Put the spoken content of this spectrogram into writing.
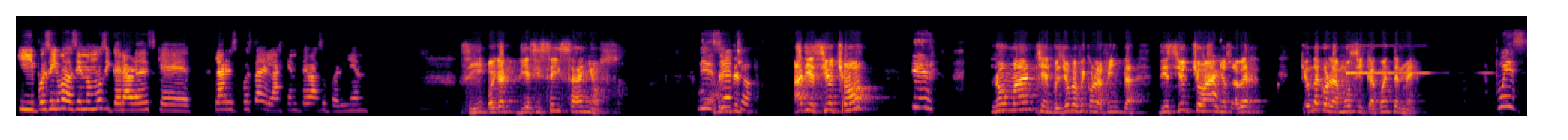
Y pues seguimos haciendo música y la verdad es que la respuesta de la gente va súper bien. Sí, oigan, 16 años. 18. ¿Ah, 18? Sí. No manchen, pues yo me fui con la finta. 18 años, a ver, ¿qué onda con la música? Cuéntenme. Pues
